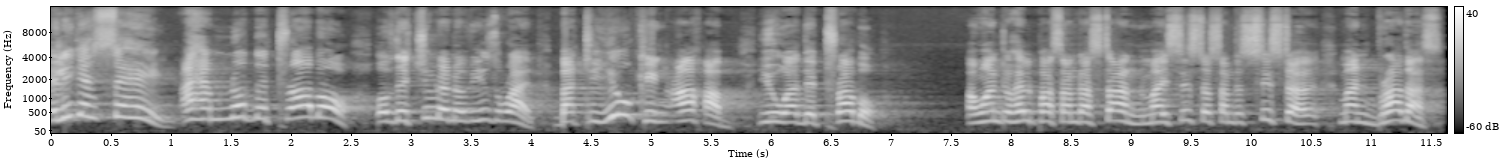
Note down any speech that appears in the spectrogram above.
Elijah is saying, I am not the trouble of the children of Israel, but you, King Ahab, you are the trouble. I want to help us understand, my sisters and sisters, my brothers,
